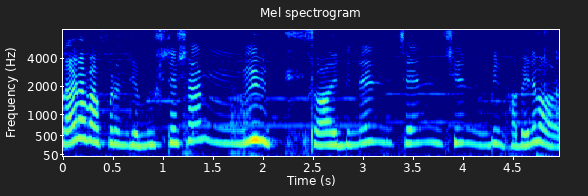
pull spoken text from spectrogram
Merhaba fırıncı. Müsteşem mülk sahibinin senin için bir haberi var.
